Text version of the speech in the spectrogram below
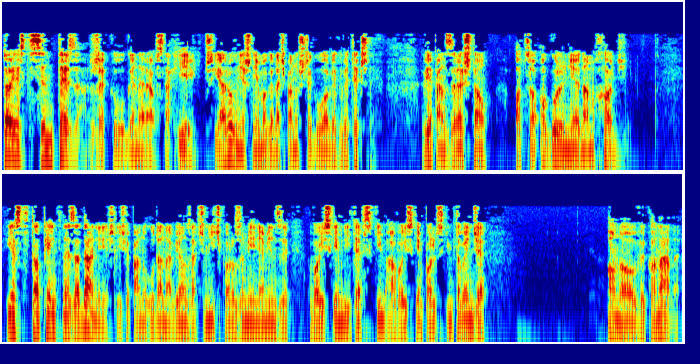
To jest synteza, rzekł generał Stachiewicz. Ja również nie mogę dać panu szczegółowych wytycznych. Wie pan zresztą, o co ogólnie nam chodzi. Jest to piękne zadanie, jeśli się panu uda nawiązać nić porozumienia między wojskiem litewskim a wojskiem polskim. To będzie ono wykonane.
